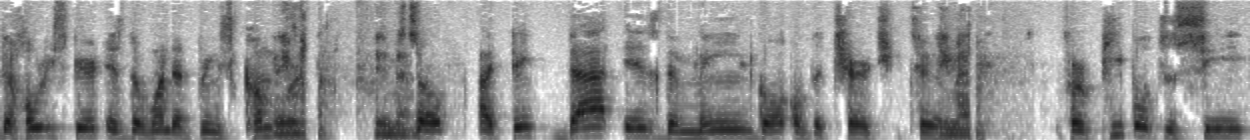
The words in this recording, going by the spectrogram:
the Holy Spirit is the one that brings comfort. Amen. Amen. So I think that is the main goal of the church to Amen. for people to see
